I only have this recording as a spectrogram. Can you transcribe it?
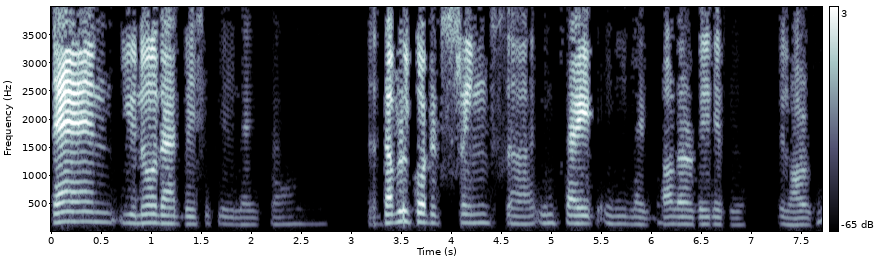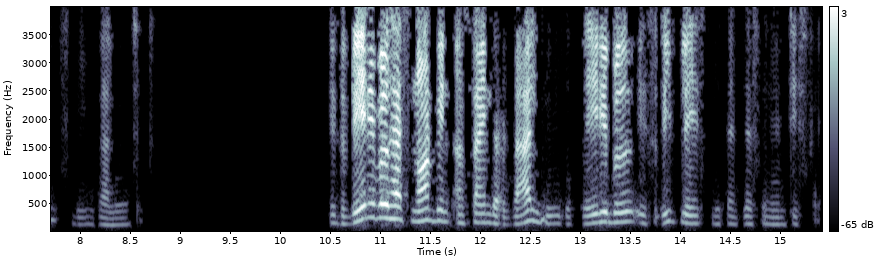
then you know that basically like um, the double quoted strings uh, inside any like dollar variable will always be evaluated. If the variable has not been assigned a value the variable is replaced with just an empty string.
